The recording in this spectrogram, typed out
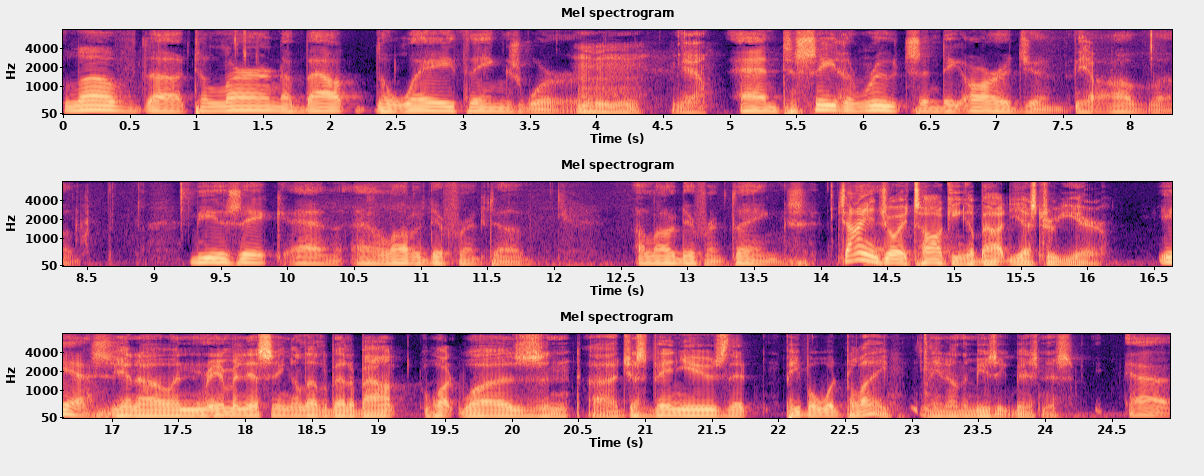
loved uh, to learn about the way things were Mhm. Yeah. and to see the roots and the origin of uh, music and, and a lot of different uh, a lot of different things. I enjoy talking about yesteryear. Yes. You know, and reminiscing a little bit about what was and uh, just venues that people would play, you know, in the music business. Uh,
